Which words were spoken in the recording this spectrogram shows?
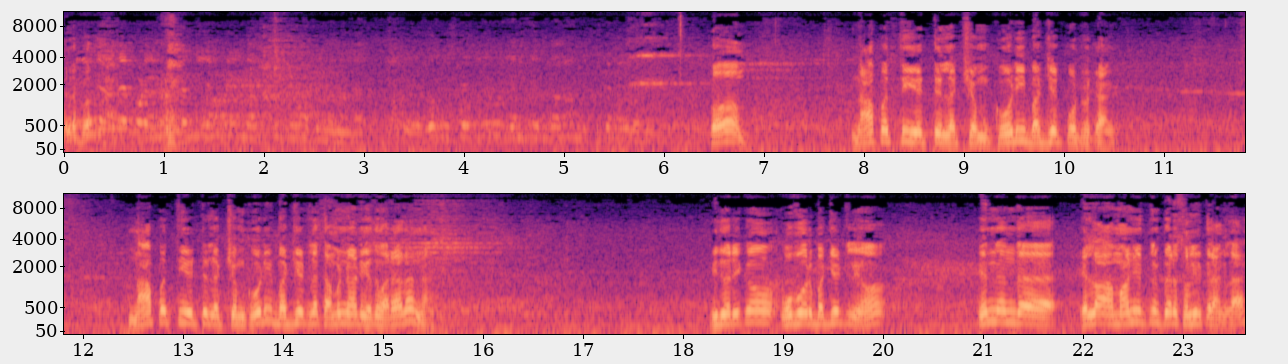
இல்லப்பா. இப்போ நாற்பத்தி எட்டு லட்சம் கோடி பட்ஜெட் போட்டிருக்காங்க. நாற்பத்தி எட்டு லட்சம் கோடி பட்ஜெட்ல தமிழ்நாடு எதுவும் வராதா இது வரைக்கும் ஒவ்வொரு பட்ஜெட்லயும் எந்தெந்த எல்லா மாநிலத்திலும் பேரை சொல்லியிருக்கிறாங்களா?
